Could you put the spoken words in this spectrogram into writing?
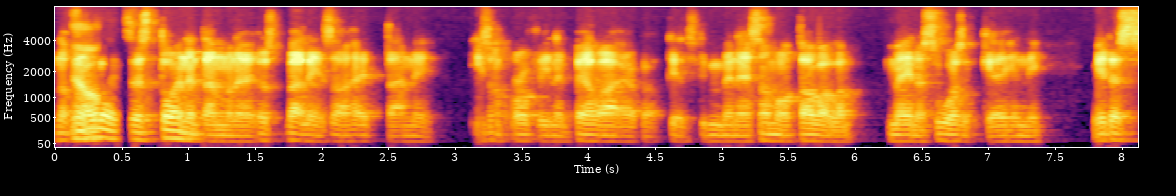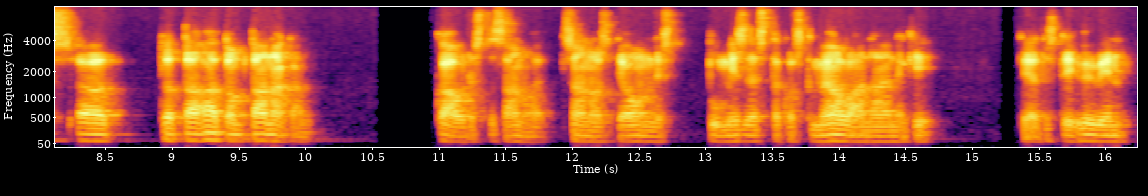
No Joo. mulla on itse asiassa toinen tämmöinen, jos väliin saa heittää, niin iso profiilin pelaaja, joka tietysti menee samalla tavalla meidän suosikkeihin, niin mitäs äh, tota Atom Tanakan kaudesta sanoit, sanoisit ja onnistumisesta, koska me ollaan ainakin tietysti hyvin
